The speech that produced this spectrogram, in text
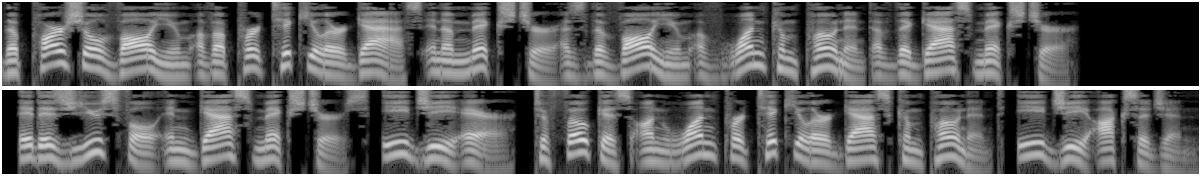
The partial volume of a particular gas in a mixture is the volume of one component of the gas mixture. It is useful in gas mixtures, e.g. air, to focus on one particular gas component, e.g. oxygen.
